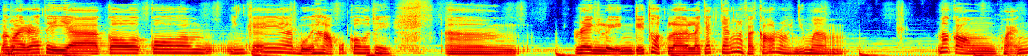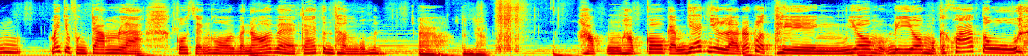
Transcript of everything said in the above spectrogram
và ngoài ra thì à, cô cô những cái buổi học của cô thì à, rèn luyện kỹ thuật là là chắc chắn là phải có rồi nhưng mà nó còn khoảng mấy chục phần trăm là cô sẽ ngồi và nói về cái tinh thần của mình. À tinh thần. Học học cô cảm giác như là rất là thiền vô một đi vô một cái khóa tu.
